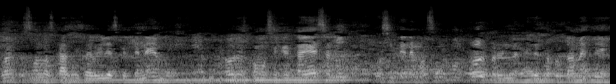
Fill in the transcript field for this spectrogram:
cuántos son los casos febriles que tenemos. Entonces, como Secretaría de Salud, pues sí tenemos un control, pero desafortunadamente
